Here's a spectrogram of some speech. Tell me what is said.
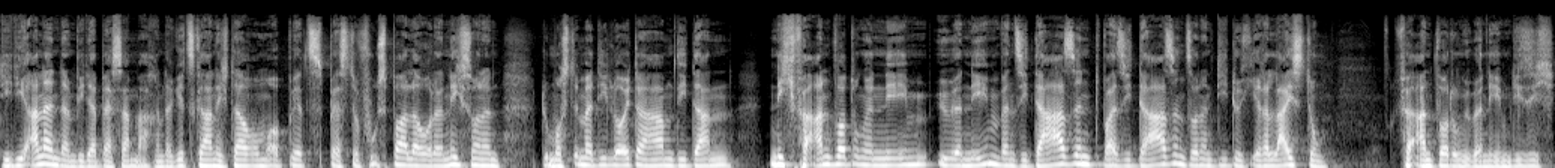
die die anderen dann wieder besser machen. Da geht's gar nicht darum, ob jetzt beste Fußballer oder nicht, sondern du musst immer die Leute haben, die dann nicht Verantwortung nehmen, übernehmen, wenn sie da sind, weil sie da sind, sondern die durch ihre Leistung Verantwortung übernehmen, die sich,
